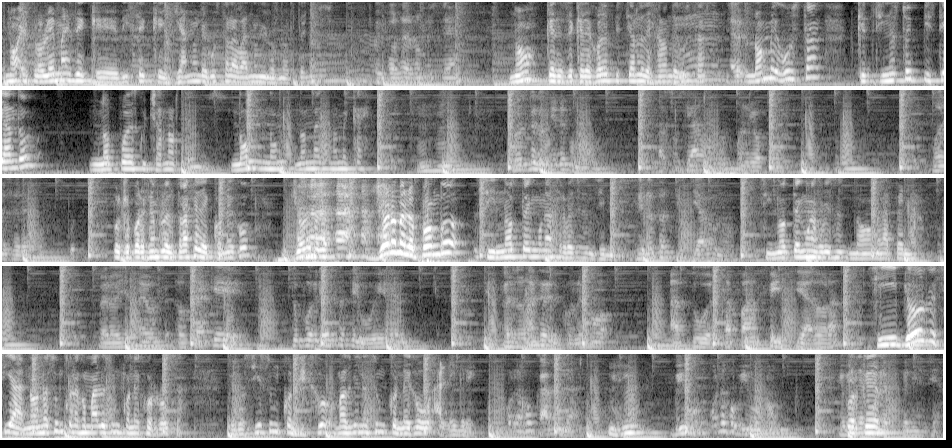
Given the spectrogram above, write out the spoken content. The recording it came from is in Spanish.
No, el problema es de que dice que ya no le gusta la banda ni los norteños. ¿Y por qué no pistea? No, que desde que dejó de pistear le dejaron de Mm, gustar. Dice, eh. no me gusta que si no estoy pisteando, no puedo escuchar norteños. No, no, no, me, no me cae. Pues es que lo tiene como asociado, ¿no? Bueno, yo creo. Puede ser eso. Porque, por ejemplo, el traje de conejo, yo no me lo, yo no me lo pongo si no tengo unas cervezas encima. Si no estás pisteado, no. Si no tengo unas cervezas, no me da pena. Pero, eh, o se- o sea que tú podrías atribuir el, el personaje del conejo a tu etapa pisteadora. Sí, yo decía, no, no es un conejo malo, es un conejo rosa. Pero sí es un conejo, más bien es un conejo alegre. Un conejo cábula. Vivo, un conejo vivo, ¿no? Que Porque- viene con la experiencia.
